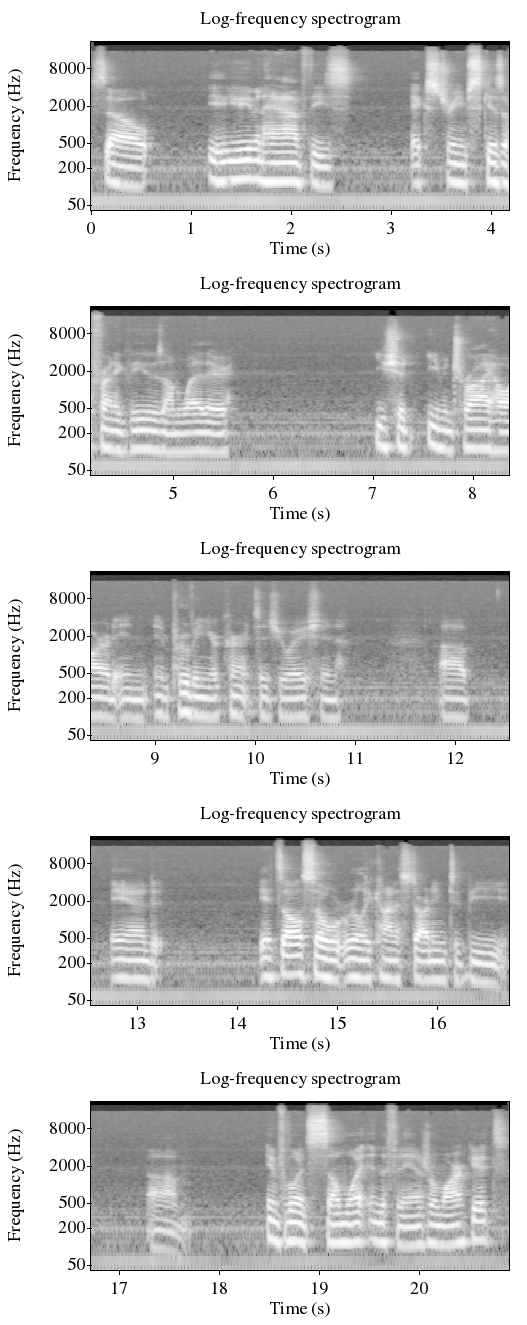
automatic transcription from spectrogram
So you even have these extreme schizophrenic views on whether you should even try hard in improving your current situation. Uh, and it's also really kind of starting to be um, influenced somewhat in the financial markets.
